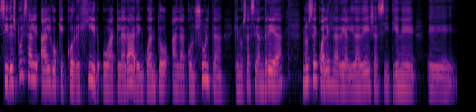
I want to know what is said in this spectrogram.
Si después hay algo que corregir o aclarar en cuanto a la consulta que nos hace Andrea, no sé cuál es la realidad de ella, si tiene eh,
